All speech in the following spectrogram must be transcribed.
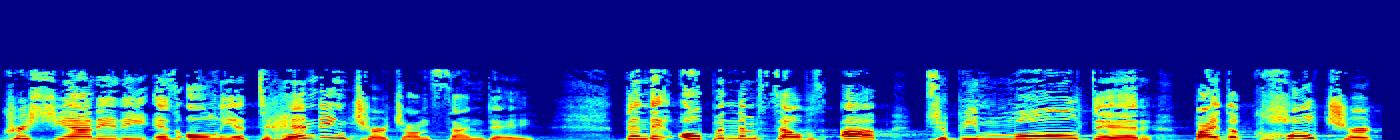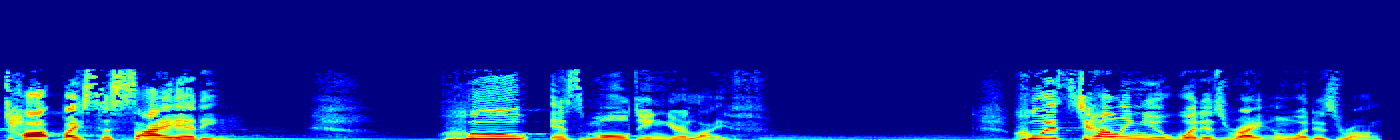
Christianity is only attending church on Sunday, then they open themselves up to be molded by the culture taught by society. Who is molding your life? Who is telling you what is right and what is wrong?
